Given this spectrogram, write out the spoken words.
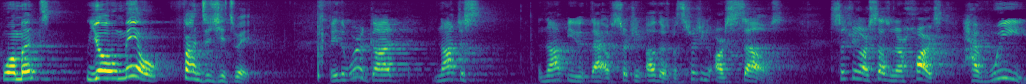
我们有没有犯这些罪？ May the Word of God not just not be that of searching others, but searching ourselves. Searching ourselves in our hearts. Have we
